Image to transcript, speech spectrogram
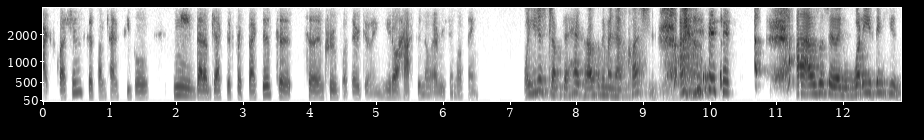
ask questions because sometimes people need that objective perspective to to improve what they're doing. You don't have to know every single thing. Well, you just jumped ahead because that was gonna be my next question. I was gonna say, like, what do you think you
